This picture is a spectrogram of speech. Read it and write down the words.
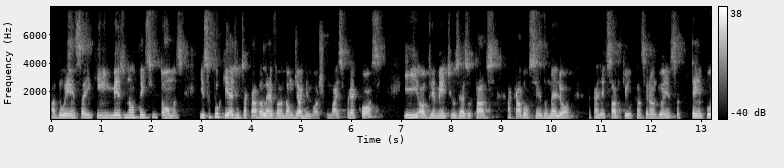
a doença em quem mesmo não tem sintomas. Isso porque a gente acaba levando a um diagnóstico mais precoce e, obviamente, os resultados acabam sendo melhor. A gente sabe que o câncer é uma doença tempo,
